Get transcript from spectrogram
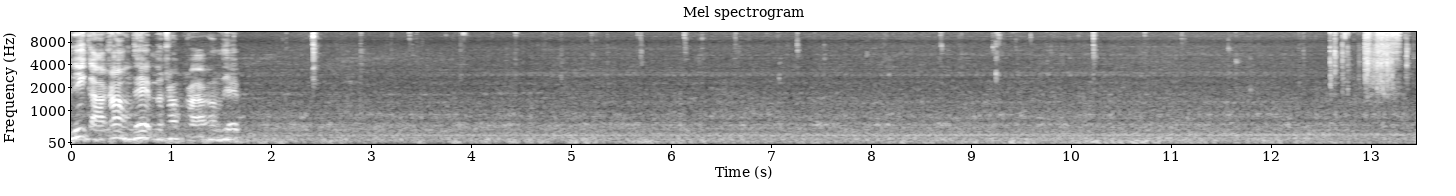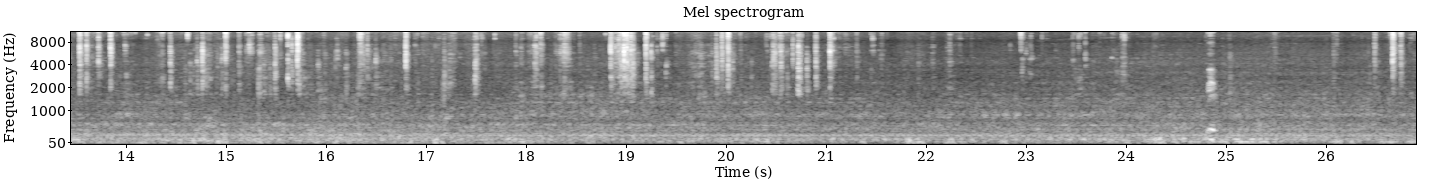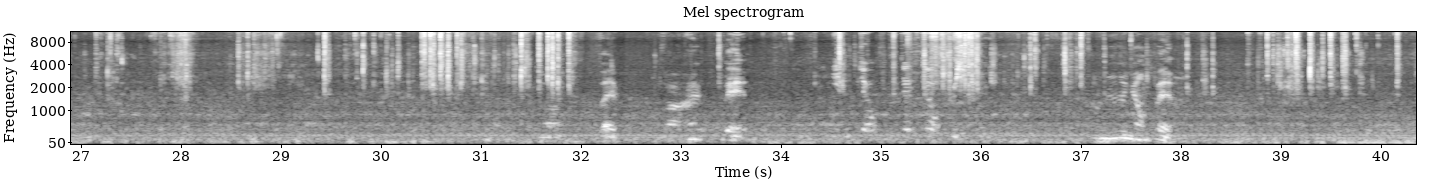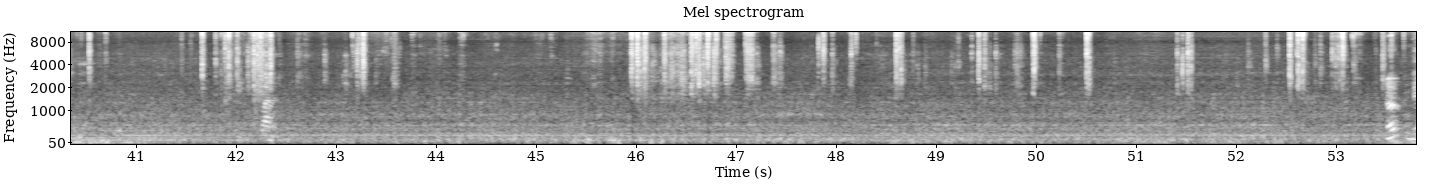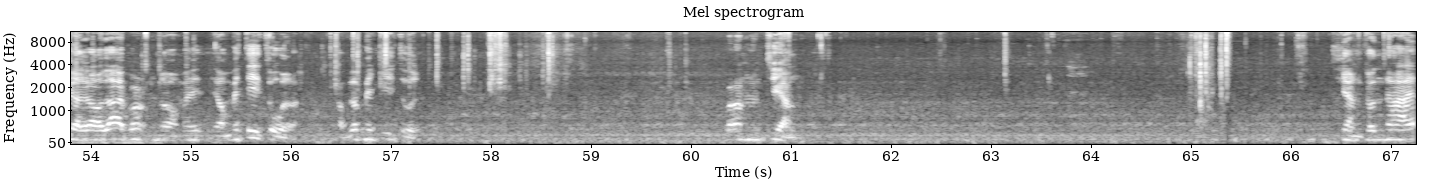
อันนี้ขาข้ากรุงเทพนะครับขาข้ากรุงเทพ ปิดเปิดบอกให้เปิดจบจะจบไม่ยอมเปิดวันรถเบียดเราได้เพราะเราไม่เราไม่จี้ตูดขับรถไม่จี้ตูดเพราะมันเสี่ยง เสี่ยงชนท้าย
